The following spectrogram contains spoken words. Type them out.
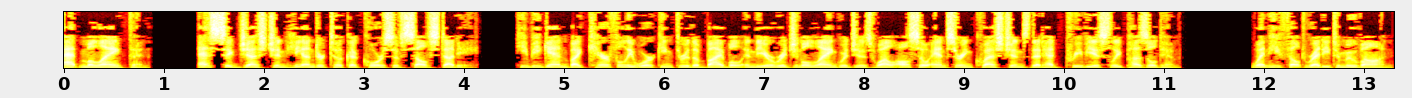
At Melanchthon's suggestion he undertook a course of self-study. He began by carefully working through the Bible in the original languages while also answering questions that had previously puzzled him. When he felt ready to move on,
